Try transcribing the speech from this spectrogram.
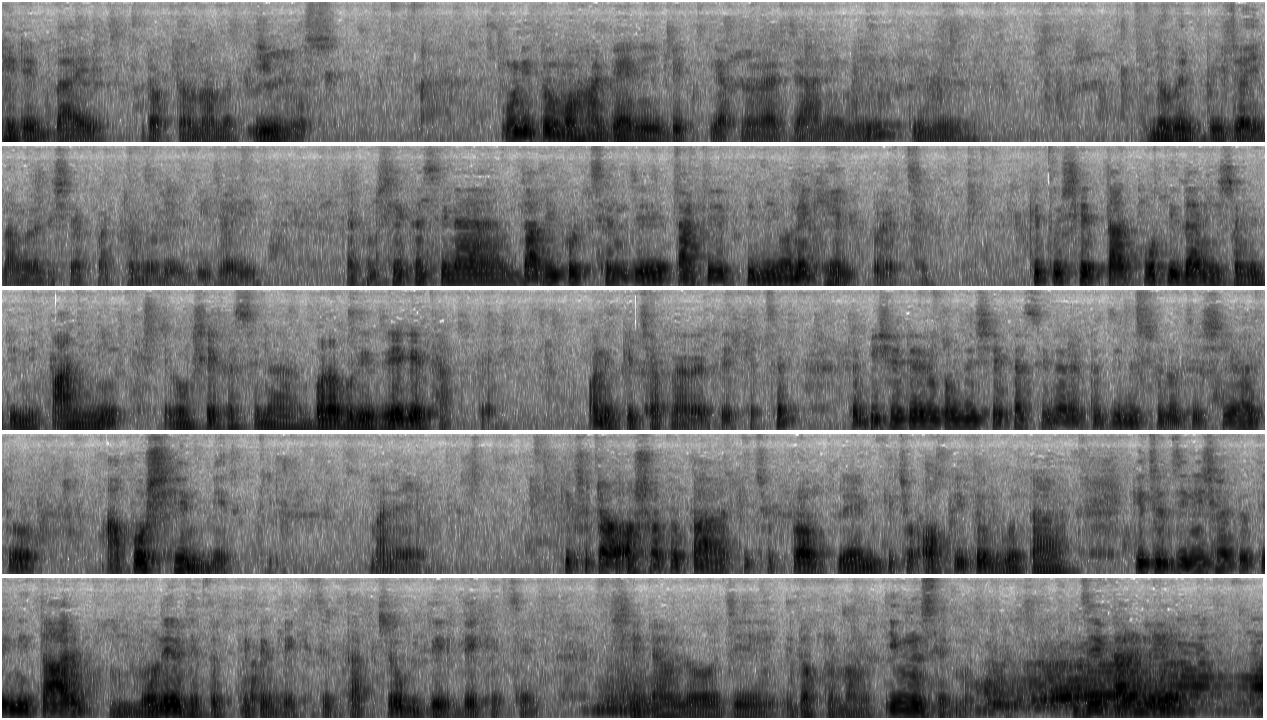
headed by doctor Mohammad Yunus উনি তো মহাজ্ঞানী ব্যক্তি, আপনারা জানেনই। তিনি নোবেল বিজয়ী, বাংলাদেশের একমাত্র নোবেল বিজয়ী। এখন শেখ হাসিনা দাবি করছেন যে তাকে তিনি অনেক হেল্প করেছেন। কিন্তু সে তার প্রতিদান হিসেবে তিনি পাননি এবং শেখ হাসিনা বরাবরই রেগে থাকতেন। অনেক কিছু আপনারা দেখেছেন। তো বিষয়টা এরকম যে শেখ হাসিনার একটা জিনিস হলো যে সে হয়তো আপোষহীন নেত্রী। মানে কিছুটা অসততা, কিছু প্রবলেম কিছু অকৃতজ্ঞতা কিছু জিনিস হয়তো তিনি তার মনের ভেতর থেকে দেখেছেন, তার চোখ দিয়ে দেখেছেন। সেটা হলো যে ডক্টর মোহাম্মদ ইউনুসের মধ্যে যে কারণে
